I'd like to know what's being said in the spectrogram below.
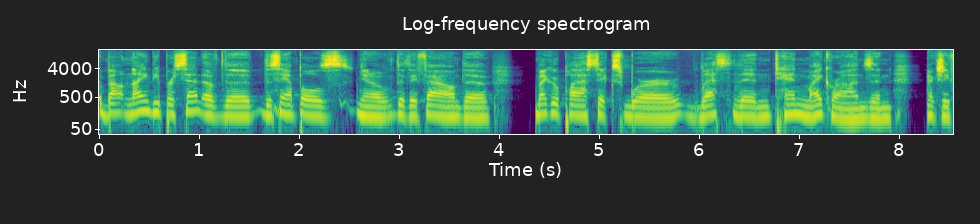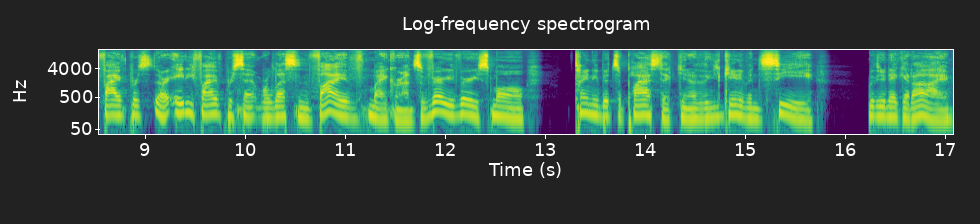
About ninety percent of the the samples, you know, that they found, the microplastics were less than 10 microns and actually 5% or 85% were less than 5 microns so very very small tiny bits of plastic you know that you can't even see with your naked eye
